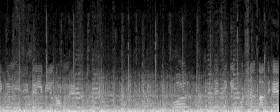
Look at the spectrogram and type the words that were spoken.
एकदम ईजी से लिख लेता हूँ मैं। और जैसे कि क्वेश्चन आते हैं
